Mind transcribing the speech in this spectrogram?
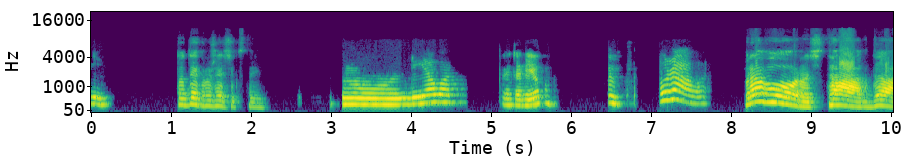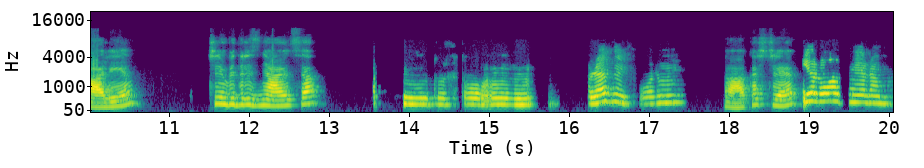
ні. То де кружечок стоїть? Ну, лево. Это лево? Право. Праворуч, так, далі. Чим відрізняються? Ну, то что м, разной формы Так, а ще? и размером.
